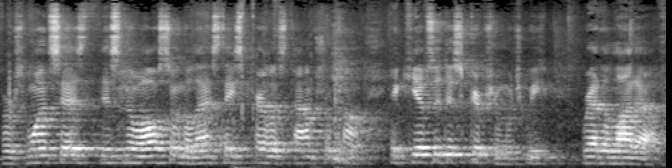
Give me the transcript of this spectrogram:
Verse 1 says, This know also in the last days perilous times shall come. It gives a description which we read a lot of.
